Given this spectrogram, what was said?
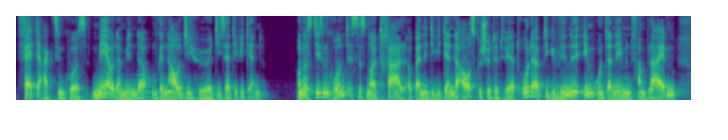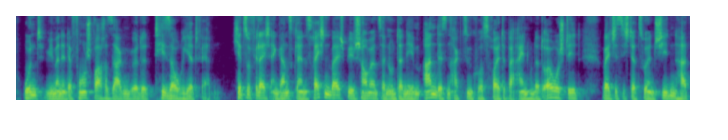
fällt der Aktienkurs mehr oder minder um genau die Höhe dieser Dividende. Und aus diesem Grund ist es neutral, ob eine Dividende ausgeschüttet wird oder ob die Gewinne im Unternehmen verbleiben und, wie man in der Fondssprache sagen würde, thesauriert werden. Hierzu vielleicht ein ganz kleines Rechenbeispiel. Schauen wir uns ein Unternehmen an, dessen Aktienkurs heute bei 100 Euro steht, welches sich dazu entschieden hat,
